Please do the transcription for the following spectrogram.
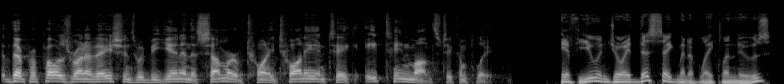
The proposed renovations would begin in the summer of 2020 and take 18 months to complete. If you enjoyed this segment of Lakeland News,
